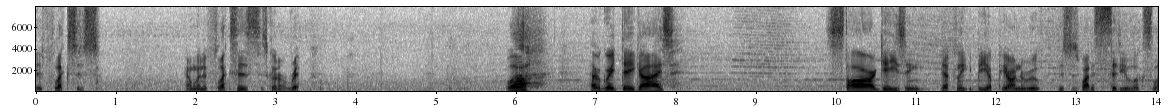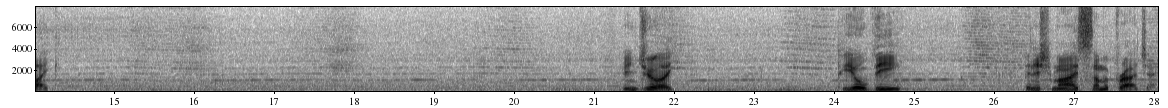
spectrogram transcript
it flexes. And when it flexes, it's going to rip. Well, have a great day, guys. Stargazing. Definitely be up here on the roof. This is what a city looks like. Enjoy. POV, finish my summer project.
